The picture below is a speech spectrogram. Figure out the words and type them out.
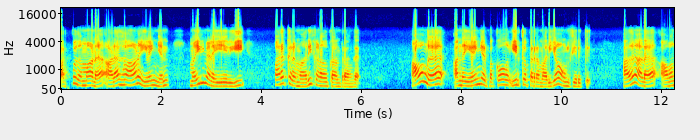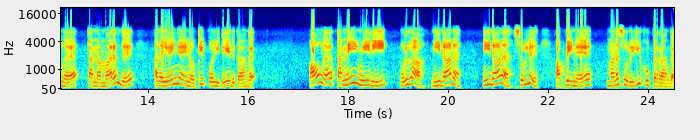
அற்புதமான அழகான இளைஞன் மயில் மேல ஏறி பறக்கிற மாதிரி கனவு காண்றாங்க. அவங்க அந்த இளைஞர் பக்கம் ஈர்க்கப்படுற மாதிரியும் அவங்களுக்கு இருக்கு. அதனால அவங்க தன்னை மறந்து அந்த இளைஞரை நோக்கி போய்கிட்டே இருக்காங்க. அவங்க தன்னையும் மீறி முருகா நீதான நீதான சொல்லு அப்படின்னு மனசு உருகி கூப்பிடுறாங்க.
